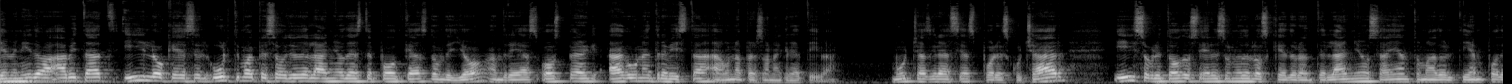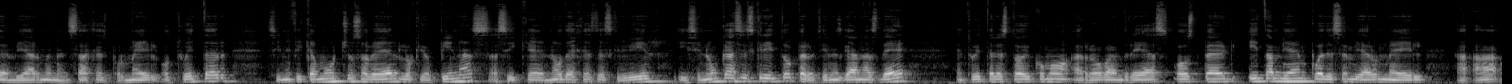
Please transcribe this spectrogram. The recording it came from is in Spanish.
Bienvenido a Habitat y lo que es el último episodio del año de este podcast donde yo, Andreas Ostberg, hago una entrevista a una persona creativa. Muchas gracias por escuchar y sobre todo si eres uno de los que durante el año se hayan tomado el tiempo de enviarme mensajes por mail o Twitter. Significa mucho saber lo que opinas, así que no dejes de escribir y si nunca has escrito pero tienes ganas de... En Twitter estoy como arroba Andreas Ostberg y también puedes enviar un mail a.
